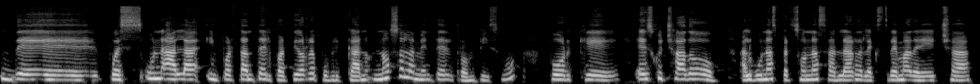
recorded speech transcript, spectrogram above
de pues un ala importante del Partido Republicano, no solamente del trompismo, porque he escuchado algunas personas hablar de la extrema derecha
